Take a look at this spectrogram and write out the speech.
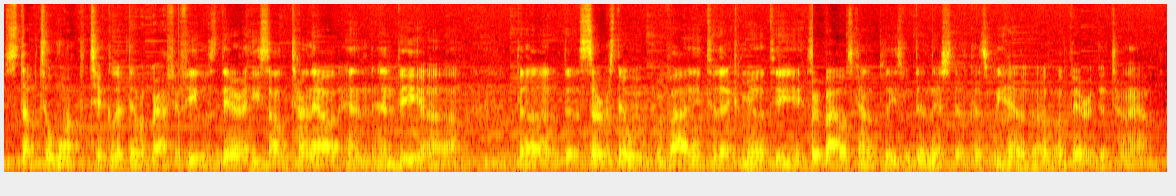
stuck to one particular demographic. If he was there and he saw the turnout and and the uh, the, the service that we were providing to that community, everybody was kind of pleased with the initiative because we had a, a very good turnout.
